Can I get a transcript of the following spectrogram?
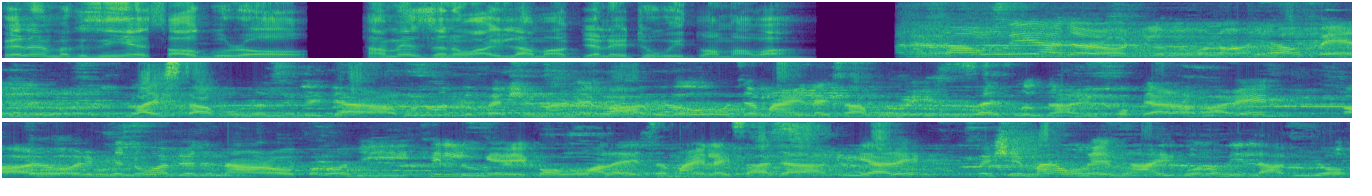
Balance မဂ္ဂဇင်းရဲ့စာအုပ်ကိုတော့လာမယ့်ဇန်နဝါရီလမှာပြန်လည်ထုတ်ဝေသွားမှာပါဒီ စာအုပ်လေးကကြတော့ဒီလိုမျိုးပေါ့နော် health and lifestyle ပုံစံမျိုးလေးကြတာပေါ့နော်ဒီ fashion မှနဲ့ပါသလိုကျန်းမာရေးလိုက်စားမှုတွေ exercise လုပ်တာတွေဖော်ပြတာပါတယ်အာအဲ့တော့အဲ့ဒီမင်းတို့ကပြောနေတာကတော့ပေါ့နော်ဒီခေတ်လူငယ်တွေအကုန်လုံးကလည်းကျန်းမာရေးလိုက်စားကြတာတွေ့ရတယ် fashion မိုင်းအောင်လည်းအများကြီးပေါ့နော်ဒီလာပြီးတော့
